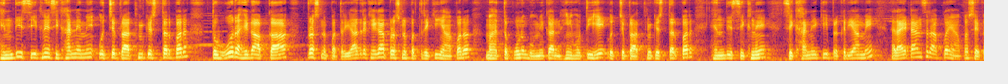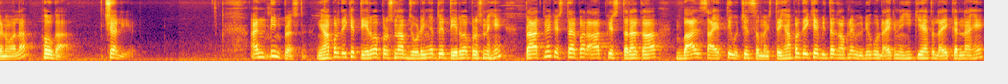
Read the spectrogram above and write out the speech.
हिंदी सीखने सिखाने में उच्च प्राथमिक स्तर पर तो वो रहेगा आपका प्रश्न पत्र याद रखेगा प्रश्न पत्र की यहाँ पर महत्वपूर्ण भूमिका नहीं होती है उच्च प्राथमिक स्तर पर हिंदी सीखने, सिखाने की प्रक्रिया में। राइट आंसर आपका यहाँ पर सेकंड वाला होगा। चलिए अंतिम प्रश्न। यहाँ पर देखिए तेरहवा प्रश्न आप जोड़ेंगे तो ये तेरहवा प्रश्न है। प्राथमिक स्तर पर आप किस तरह का बाल साहित्य उचित समझते हैं? यहाँ पर देखिए अभी तक आपने वीडियो को लाइक नहीं किया है तो लाइक करना है।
